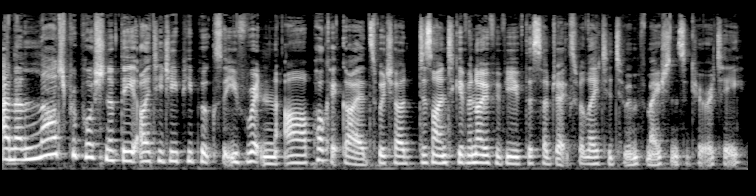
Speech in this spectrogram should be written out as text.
And a large proportion of the ITGP books that you've written are pocket guides, which are designed to give an overview of the subjects related to information security.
